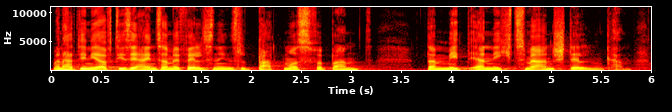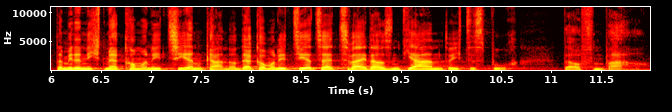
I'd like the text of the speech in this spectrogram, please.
Man hat ihn ja auf diese einsame Felseninsel Patmos verbannt, damit er nichts mehr anstellen kann, damit er nicht mehr kommunizieren kann. Und er kommuniziert seit 2000 Jahren durch das Buch der Offenbarung.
